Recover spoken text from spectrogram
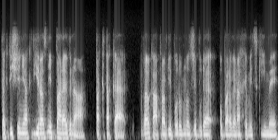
tak když je nějak výrazně barevná, tak také velká pravděpodobnost, že bude obarvena chemickými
